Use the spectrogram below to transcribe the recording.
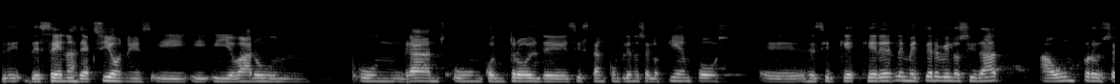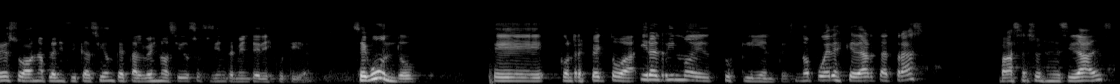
decenas de acciones y, llevar un, un control de si están cumpliéndose los tiempos, eh, es decir, que quererle meter velocidad a un proceso, a una planificación que tal vez no ha sido suficientemente discutida. Segundo, eh, con respecto a ir al ritmo de tus clientes, no puedes quedarte atrás base en sus necesidades,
